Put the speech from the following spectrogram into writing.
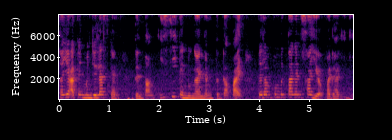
saya akan menjelaskan tentang isi kandungan yang terdapat dalam pembentangan saya pada hari ini.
